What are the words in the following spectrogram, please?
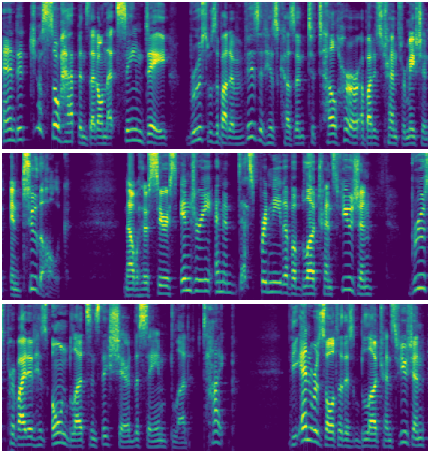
And it just so happens that on that same day, Bruce was about to visit his cousin to tell her about his transformation into the Hulk. Now, with her serious injury and in desperate need of a blood transfusion, Bruce provided his own blood since they shared the same blood type. The end result of this blood transfusion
